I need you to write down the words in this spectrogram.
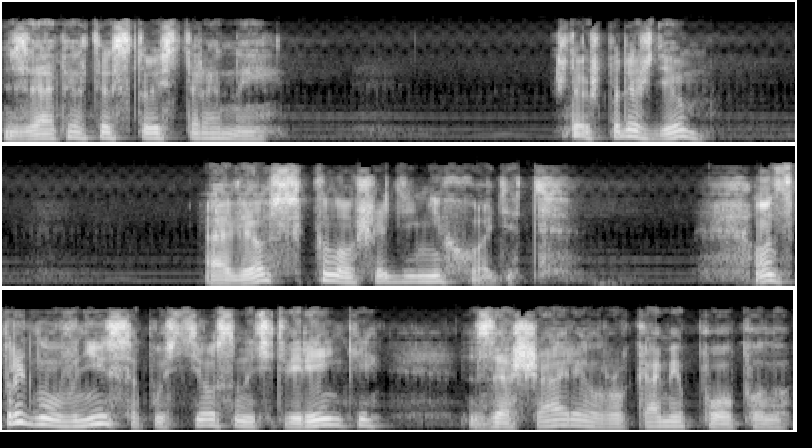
заперто с той стороны. Что ж, подождем. Овес к лошади не ходит. Он спрыгнул вниз, опустился на четвереньки, зашарил руками по полу.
